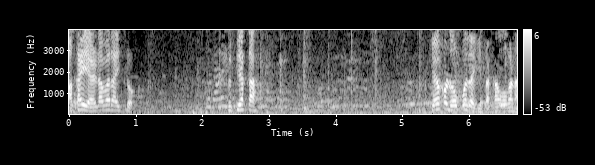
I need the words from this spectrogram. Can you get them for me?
ಅಕ್ಕ ಎರಡು ಅವರ್ ಆಯ್ತು. ಸುತ್ತಿ ಅಕ್ಕ. ಕೇಳ್ಕೊಂಡು ಹೋಗ್ಬೋದಾಗಿತ್ತು ಅಕ್ಕ ಹೋಗೋಣ.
